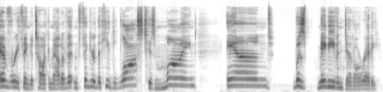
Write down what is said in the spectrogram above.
everything to talk him out of it and figured that he'd lost his mind and was maybe even dead already.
